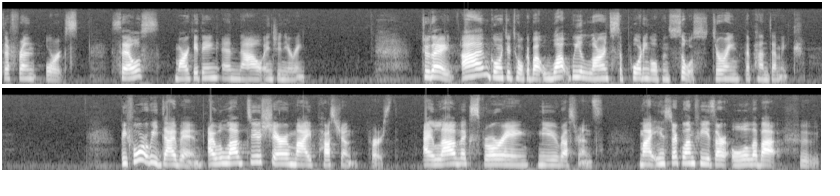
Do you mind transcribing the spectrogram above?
different orgs sales, marketing, and now engineering. Today, I'm going to talk about what we learned supporting open source during the pandemic. Before we dive in, I would love to share my passion first. I love exploring new restaurants. My Instagram feeds are all about food.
